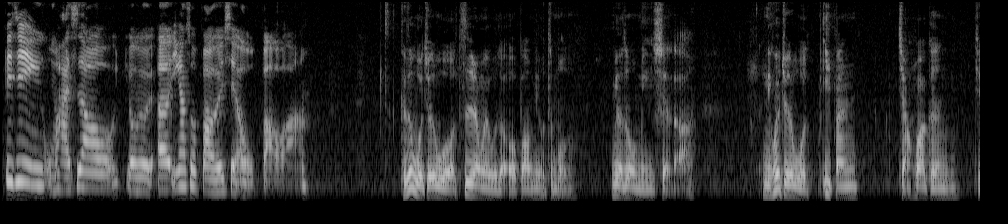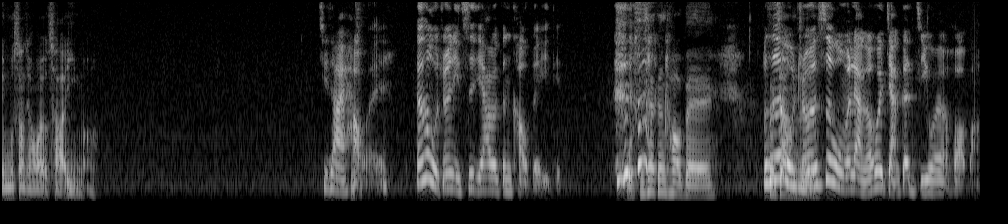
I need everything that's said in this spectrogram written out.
毕竟我们还是要拥有呃，应该说保有一些偶包啊。可是我觉得我自认为我的偶包没有这么没有这么明显啦。你会觉得我一般讲话跟节目上讲话有差异吗？其实还好哎、但是我觉得你自己还会更靠背一点。我是在更靠背 不是，我觉得是我们两个会讲更机微的话吧。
